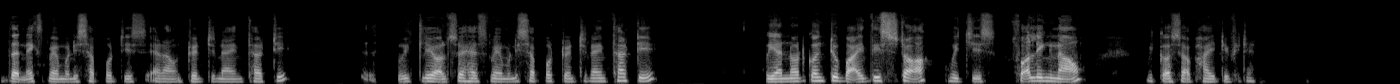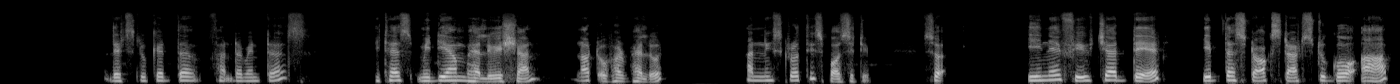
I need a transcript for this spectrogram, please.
The next memory support is around 29.30. Weekly also has memory support 29.30 we are not going to buy this stock, which is falling now because of high dividend. Let's look at the fundamentals. It has medium valuation, not overvalued. Earnings growth is positive. So in a future date, if the stock starts to go up,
